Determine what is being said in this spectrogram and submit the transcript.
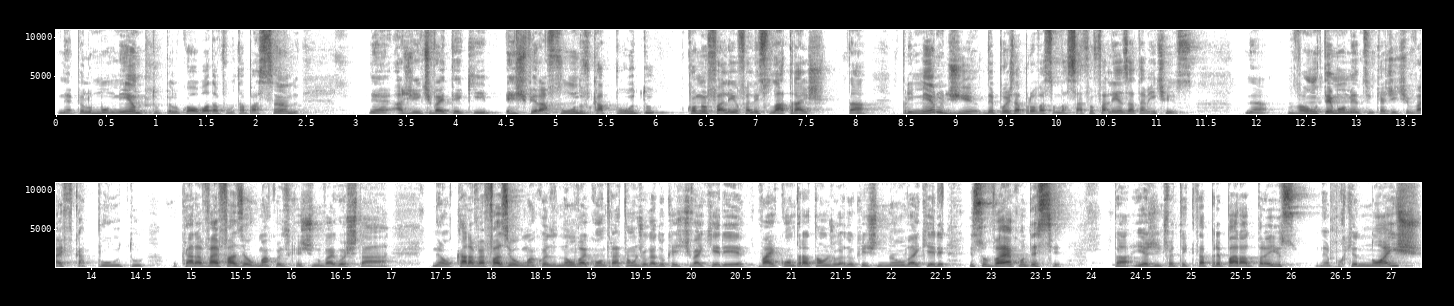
né, pelo momento pelo qual o Botafogo está passando, né, a gente vai ter que respirar fundo, ficar puto. Como eu falei, eu falei isso lá atrás, tá? Primeiro dia, depois da aprovação da SAF, eu falei exatamente isso. Né? Vão ter momentos em que a gente vai ficar puto, o cara vai fazer alguma coisa que a gente não vai gostar, né? o cara vai fazer alguma coisa, não vai contratar um jogador que a gente vai querer, vai contratar um jogador que a gente não vai querer. Isso vai acontecer. Tá? E a gente vai ter que estar preparado para isso, né? porque nós,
